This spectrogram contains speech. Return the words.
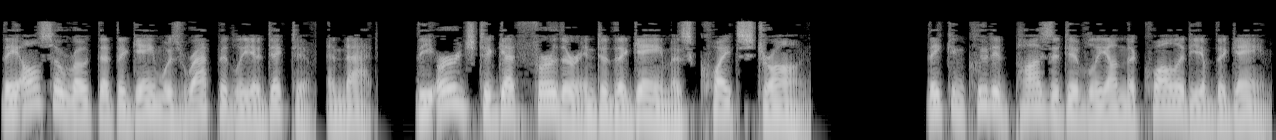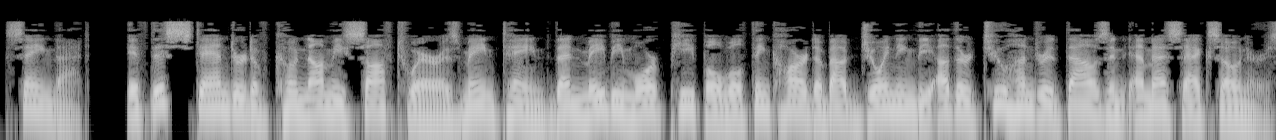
They also wrote that the game was rapidly addictive, and that, the urge to get further into the game is quite strong. They concluded positively on the quality of the game, saying that, if this standard of Konami software is maintained then maybe more people will think hard about joining the other 200,000 MSX owners."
